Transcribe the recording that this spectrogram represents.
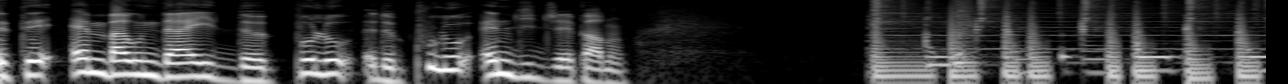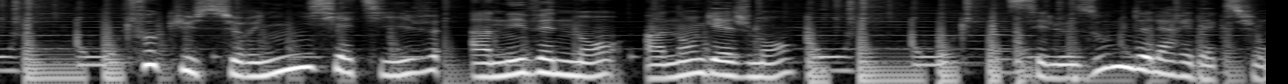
C'était Mboundai de Polo de Pulo NDJ pardon. focus sur une initiative, un événement, un engagement. C'est le zoom de la rédaction.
